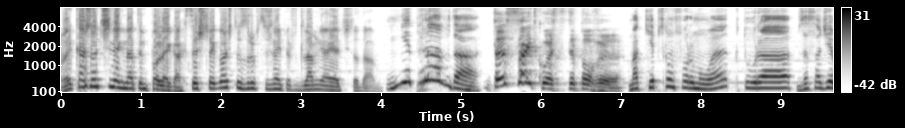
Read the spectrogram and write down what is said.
No i każdy odcinek na tym polega. Chcesz czegoś, to zrób coś najpierw dla mnie, a ja ci to dam. Nieprawda! To jest sidequest typowy. Ma kiepską formułę, która w zasadzie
